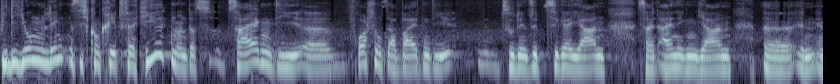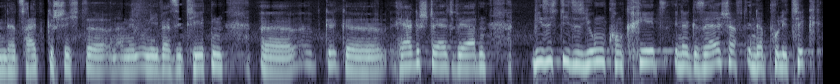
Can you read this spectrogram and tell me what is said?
wie die jungen Linken sich konkret verhielten, und das zeigen die äh, Forschungsarbeiten, die zu den 70er Jahren seit einigen Jahren äh, in, in der Zeitgeschichte und an den Universitäten äh, hergestellt werden, wie sich diese Jungen konkret in der Gesellschaft, in der Politik,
